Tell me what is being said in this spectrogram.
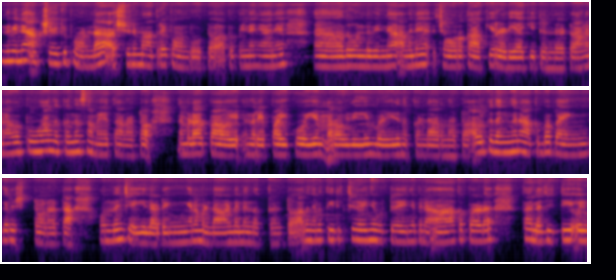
ഇന്ന് പിന്നെ അക്ഷയക്ക് പോകണ്ട അശ്വിന് മാത്രമേ പോകണ്ടൂ കേട്ടോ. അപ്പോൾ പിന്നെ ഞാൻ അതുകൊണ്ട് പിന്നെ അവന് ചോറൊക്കെ ആക്കി റെഡിയാക്കിയിട്ടുണ്ട് കേട്ടോ. അങ്ങനെ അവൻ പോകാൻ നിൽക്കുന്ന സമയത്താണ് കേട്ടോ നമ്മുടെ എന്താ പറയുക പൈക്കോയും റൗലിയും വെളിയിൽ നിൽക്കണ്ടായിരുന്നു കേട്ടോ. അവർക്ക് ഇതെങ്ങനെ ആക്കുമ്പോൾ ഭയങ്കര ഇഷ്ടമാണ് കേട്ടോ. ഒന്നും ചെയ്യില്ല കേട്ടോ. ഇങ്ങനെ മിണ്ടാണ്ട് തന്നെ നിൽക്കണം കേട്ടോ. അതിങ്ങനെ തിരിച്ചു കഴിഞ്ഞ് വിട്ട് കഴിഞ്ഞ് പിന്നെ ആകെപ്പാടെ തലചുറ്റി ഒരു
